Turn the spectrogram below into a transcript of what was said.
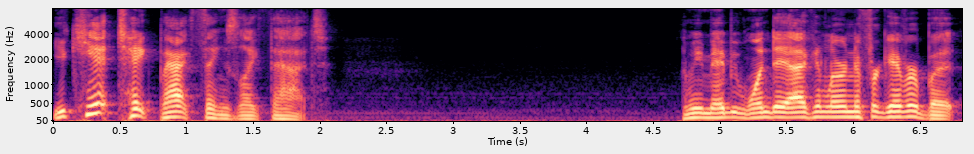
you can't take back things like that. I mean, maybe one day I can learn to forgive her, but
